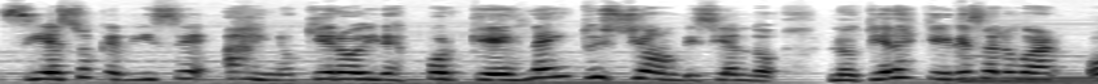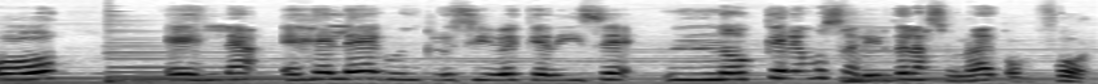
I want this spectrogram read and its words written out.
si eso que dice, ay, no quiero ir, es porque es la intuición diciendo, no tienes que ir a ese lugar o es, la, es el ego inclusive que dice, no queremos salir de la zona de confort?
